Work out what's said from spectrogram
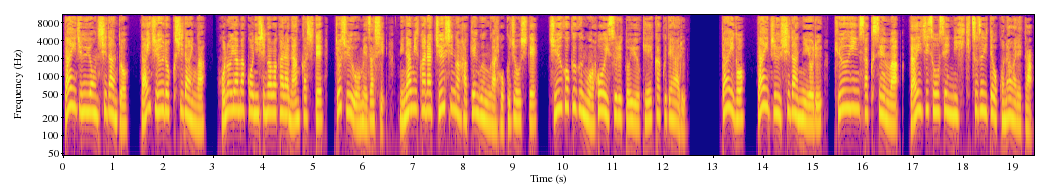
第14師団と第16師団が、この山湖西側から南下して助手を目指し、南から中心の派遣軍が北上して中国軍を包囲するという計画である。第5、第10師団による吸引作戦は大地総戦に引き続いて行われた。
